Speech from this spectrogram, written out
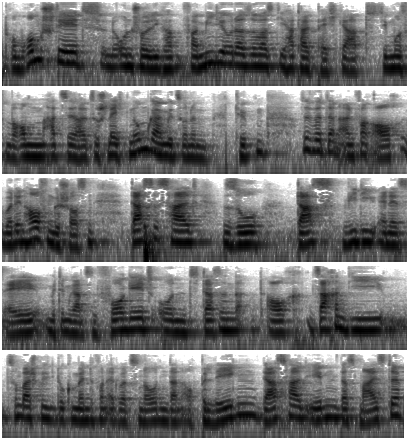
drumrum steht, eine unschuldige Familie oder sowas, die hat halt Pech gehabt. Sie muss, warum hat sie halt so schlechten Umgang mit so einem Typen? Sie wird dann einfach auch über den Haufen geschossen. Das ist halt so das, wie die NSA mit dem Ganzen vorgeht. Und das sind auch Sachen, die zum Beispiel die Dokumente von Edward Snowden dann auch belegen, dass halt eben das meiste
